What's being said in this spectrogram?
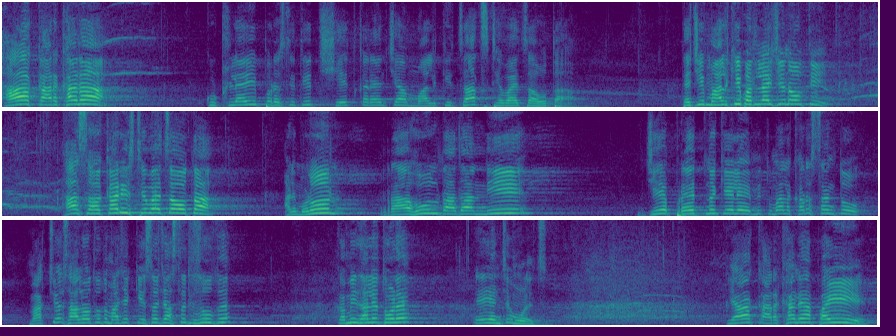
हा कारखाना कुठल्याही परिस्थितीत शेतकऱ्यांच्या मालकीचाच ठेवायचा होता. त्याची मालकी बदलायची नव्हती. हा सहकारीच ठेवायचा होता. आणि म्हणून राहुल दादांनी जे प्रयत्न केले मी तुम्हाला खरंच सांगतो मागच्या वेळेस आलो होतो तर माझे केस जास्त दिसत होते. कमी झाले थोडे. हे यांच्यामुळेच. या कारखान्यापायी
